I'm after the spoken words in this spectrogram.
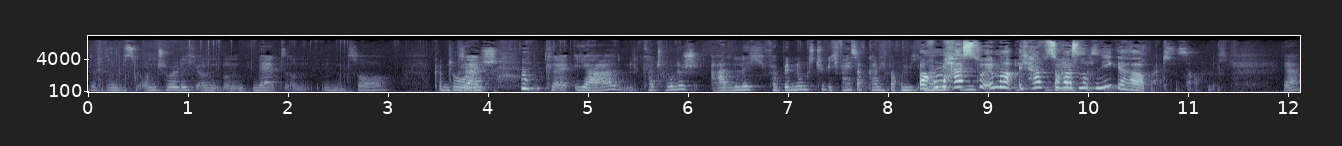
So ein bisschen unschuldig und, und nett und, und so. Katholisch. Klein, ja, katholisch, adelig, Verbindungstyp. Ich weiß auch gar nicht, warum ich Warum hast du immer. Ich habe sowas noch nie gehabt. Ich weiß das auch nicht. Ja,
